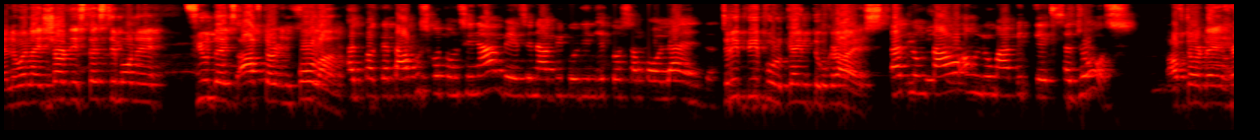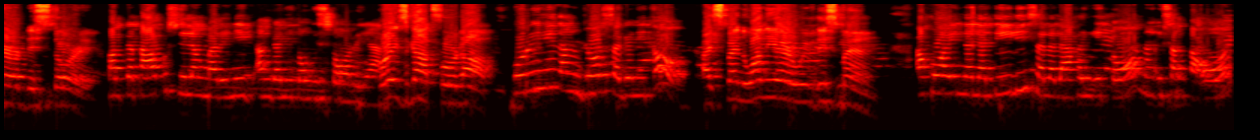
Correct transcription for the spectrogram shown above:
And when I share this testimony, few days after in Poland, At pagkatapos ko itong sinabi, sinabi ko din ito sa Poland. three people came to Christ Tatlong tao ang lumapit kay, sa Diyos. after they heard this story. Pagkatapos nilang marinig ang ganitong istorya. Praise God for that. Purihin ang Diyos sa ganito. I spent one year with this man Ako ay nanatili sa lalaking ito ng isang taon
